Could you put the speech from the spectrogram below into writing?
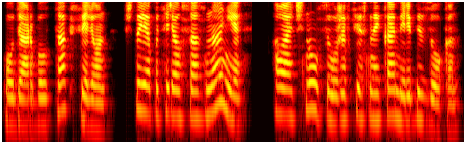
Удар был так силен, что я потерял сознание, а очнулся уже в тесной камере без окон.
